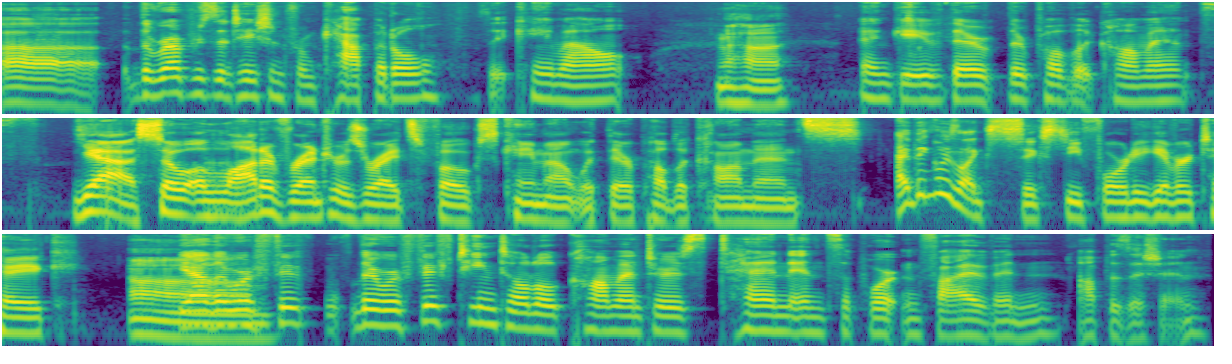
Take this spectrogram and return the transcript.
uh, the representation from Capital that came out Uh huh. and gave their their public comments. Yeah, so a lot of renters' rights folks came out with their public comments. I think it was like 60 40, give or take. Um, Yeah, there were fif- there were 15 total commenters, 10 in support and 5 in opposition.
